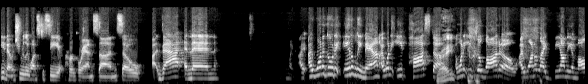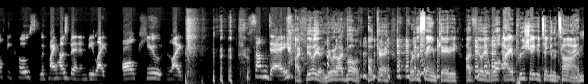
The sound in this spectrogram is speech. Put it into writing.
you know, and she really wants to see her grandson. So uh, that, and then I'm like, I, I want to go to Italy, man. I want to eat pasta. Right. I want to eat gelato. I want to like be on the Amalfi Coast with my husband and be like all cute and like, someday. I feel you. You and I both. Okay. We're the same, Katie. I feel you. Well, I appreciate you taking the time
